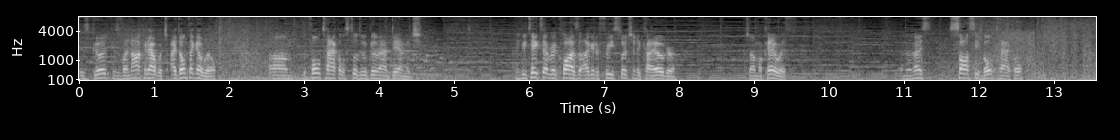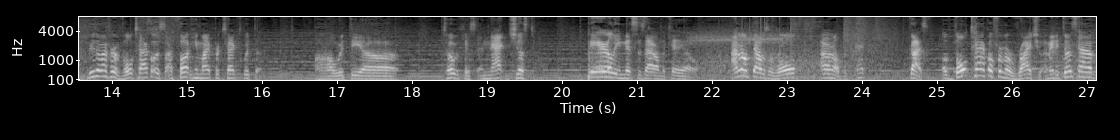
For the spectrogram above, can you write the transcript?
is good, because if I knock it out, which I don't think I will, um, the Volt Tackle will still do a good amount of damage. If he takes out Rayquaza, I get a free switch into Kyogre, which I'm okay with. And a nice saucy Volt Tackle. The reason went for a Volt Tackle is I thought he might protect with the uh, with the uh, Togekiss, and that just barely misses out on the KO. I don't know if that was a roll. I don't know, but that Guys, a Volt Tackle from a Raichu. I mean, it does have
